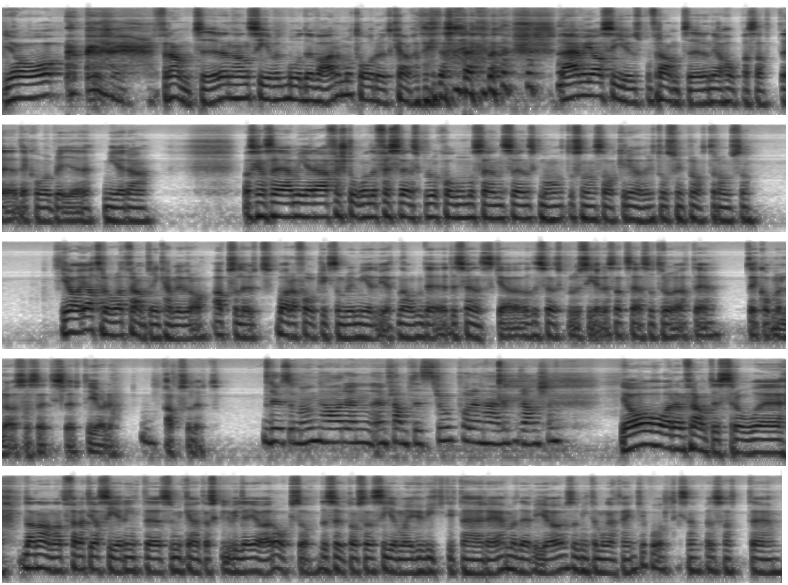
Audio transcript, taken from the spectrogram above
Ja, framtiden. Han ser väl både varm och torr ut kanske. Tänkte jag. Nej, men jag ser ljus på framtiden. Jag hoppas att eh, det kommer bli eh, mera vad ska jag säga, mera förstående för svensk produktion och sen svensk mat och sådana saker i övrigt då som vi pratar om. Så. Ja, jag tror att framtiden kan bli bra, absolut. Bara folk liksom blir medvetna om det, det svenska och det svenskproducerade så att säga så tror jag att det, det kommer lösa sig till slut. Det gör det. Mm. Absolut. Du som ung har en, en framtidstro på den här branschen? Jag har en framtidstro, eh, bland annat för att jag ser inte så mycket annat jag skulle vilja göra också. Dessutom så ser man ju hur viktigt det här är med det vi gör som inte många tänker på till exempel. Så att, eh,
